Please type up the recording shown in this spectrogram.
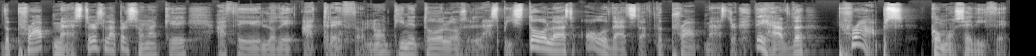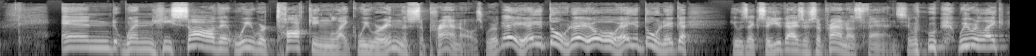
The prop master la persona que hace lo de atrezo, ¿no? Tiene todas las pistolas, all of that stuff. The prop master. They have the props, como se dice. And when he saw that we were talking like we were in The Sopranos, we were, like, hey, how you doing? Hey, oh, how you doing? He was like, So you guys are Sopranos fans? We were like,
